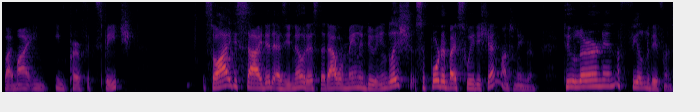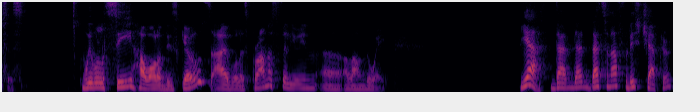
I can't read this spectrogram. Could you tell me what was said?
by my in, imperfect speech. So I decided, as you noticed, that I will mainly do English, supported by Swedish and Montenegrin, to learn and feel the differences. We will see how all of this goes. I will, as promised, fill you in uh, along the way. Yeah, that, that, that's enough for this chapter.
